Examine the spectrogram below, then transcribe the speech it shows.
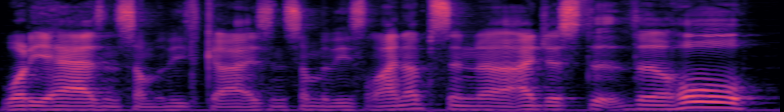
what he has in some of these guys and some of these lineups. And uh, I just, the, the whole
